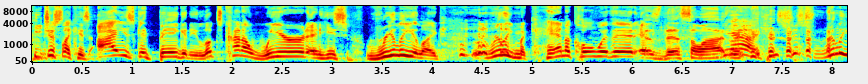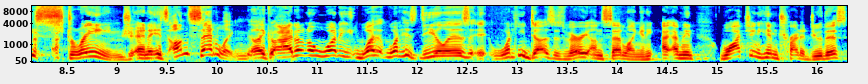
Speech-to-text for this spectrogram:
he just like his eyes get big and he looks kind of weird and he's really like really mechanical with it. And, Does this a lot? Yeah, he's just really strange and it's unsettling. Like I don't know what he what what his deal is. It- what he does is very unsettling. And he, I, I mean, watching him try to do this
